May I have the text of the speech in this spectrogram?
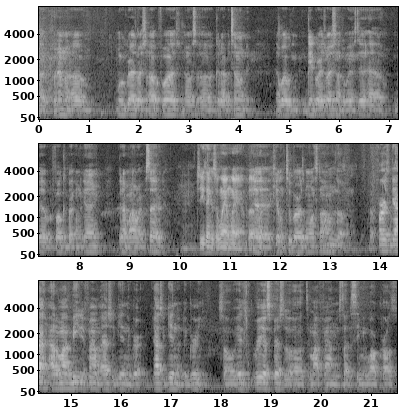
but for them to um, move graduation up for us, you know, it's a good opportunity. That way we can get graduation out the way and still have, be able to focus back on the game, get our mind right for Saturday. So you think it's a win-win? But, Yeah, killing two birds with one I'm stone. the, the first guy out of my immediate family actually getting a, actually getting a degree. So it's real special uh, to my family instead to see me walk across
